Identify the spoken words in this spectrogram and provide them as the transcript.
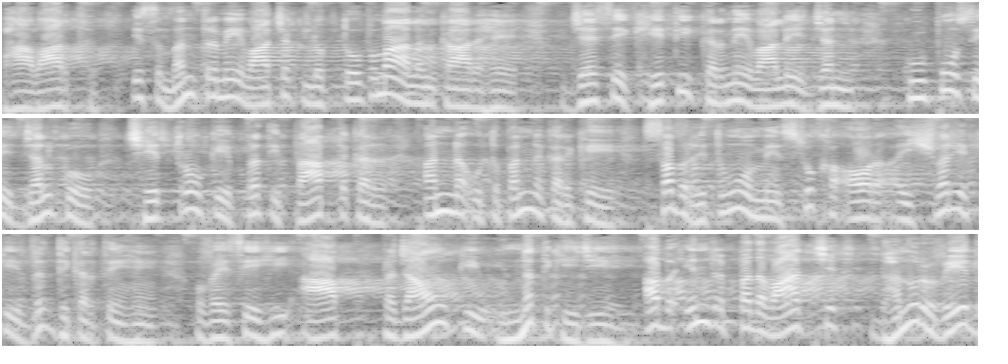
भावार्थ, इस मंत्र में वाचक् लुप्तोपमा अलंकार है। जैसे खेती करने वाले जन कूपों से जल को क्षेत्रों के प्रति प्राप्त कर अन्न उत्पन्न करके सब ऋतुओं में सुख और ऐश्वर्य की वृद्धि करते हैं, वैसे ही आप प्रजाओं की उन्नति कीजिए। अब इंद्र पदवाच्य धनुर्वेद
